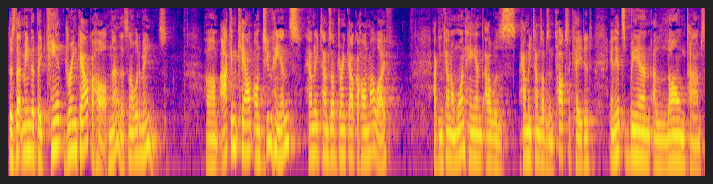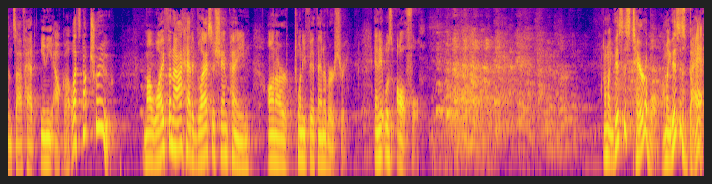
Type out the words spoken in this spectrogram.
Does that mean that they can't drink alcohol? No, that's not what it means. Um, I can count on two hands how many times I've drank alcohol in my life. I can count on one hand I was how many times I was intoxicated, and it's been a long time since I've had any alcohol. Well, that's not true. My wife and I had a glass of champagne on our 25th anniversary, and it was awful. I'm like, this is terrible. I'm like, this is bad.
